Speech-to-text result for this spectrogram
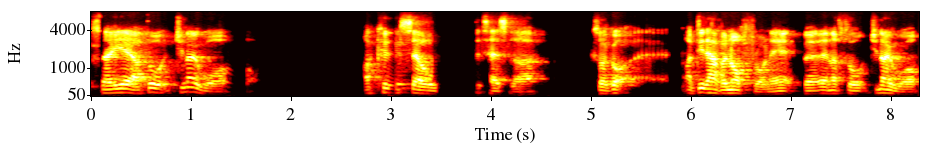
so yeah, I thought, do you know what? I could sell the Tesla because I got, I did have an offer on it, but then I thought, do you know what?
